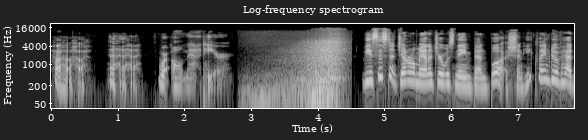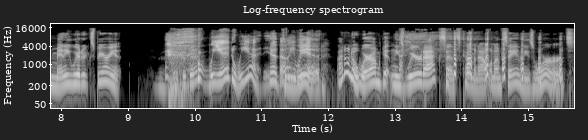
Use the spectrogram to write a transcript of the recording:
ha ha ha. we're all mad here. The assistant general manager was named Ben Bush, and he claimed to have had many weird experience. weird, weird. It's Yeah, it's weird. I don't know where I'm getting these weird accents coming out when I'm saying these words.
